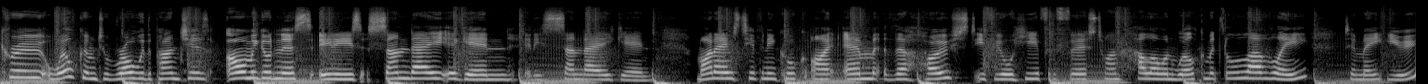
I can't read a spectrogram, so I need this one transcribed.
crew. Welcome to Roll with the Punches. Oh my goodness, it is Sunday again. It is Sunday again. My name's Tiffany Cook. I am the host. If you're here for the first time, hello and welcome. It's lovely to meet you.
